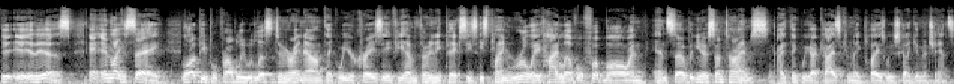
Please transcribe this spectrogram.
it, it is. And, and, like I say, a lot of people probably would listen to me right now and think, well, you're crazy if you haven't thrown any picks. He's, he's playing really high level football. And, and so, but you know, sometimes I think we got guys that can make plays. We just got to give them a chance.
